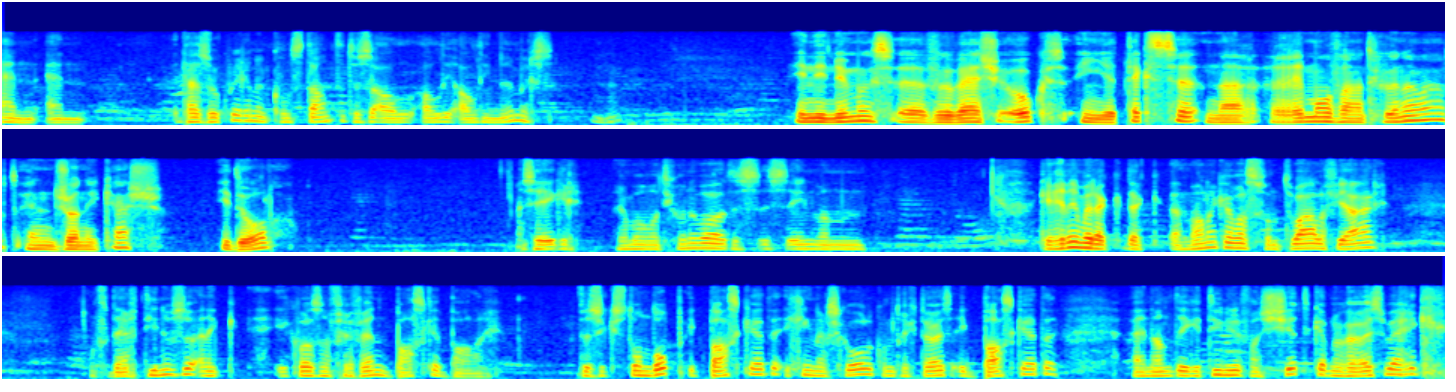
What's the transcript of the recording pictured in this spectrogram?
En, en dat is ook weer een constante tussen al, al, die, al die nummers. In die nummers eh, verwijs je ook in je teksten naar Remo van het Groenewoud en Johnny Cash, idolen. Zeker. Ramon van het Groenewoud is, is een van... Ik herinner me dat ik, dat ik een manneke was van 12 jaar, of 13 of zo, en ik, ik was een fervent basketballer. Dus ik stond op, ik baskette, ik ging naar school, ik kom terug thuis, ik baskette. En dan tegen 10 uur van shit, ik heb nog huiswerk.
